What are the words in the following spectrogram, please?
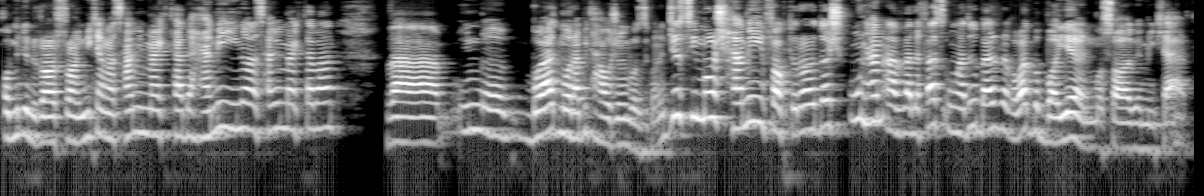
خب می‌دونی رالف رانگنیک هم از همین مکتبه همه اینا از همین مکتبن و این باید مربی تهاجمی بازی کنه. جسی مارش همه این فاکتورها رو داشت. اون هم اول فصل اومده و برای رقابت با بایرن مصاحبه می‌کرد.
